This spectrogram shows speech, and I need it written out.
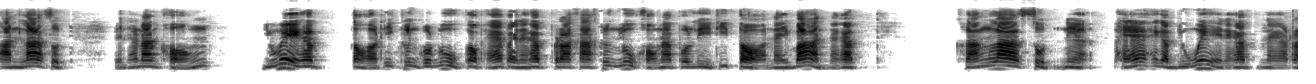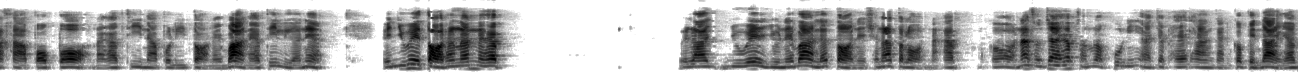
พันล่าสุด เป็นทางด้านของยูเว่ครับต่อที่ครึ่งลูกก็แพ้ไปนะครับ ราคาครึ่งลูกของนาโปลีที่ต่อในบ้านนะครับ ครั้งล่าสุดเนี่ยแพ้ให้กับยูเว่นะครับในราคาปอปอนะครับที่นาโปลีต่อในบ้านนะครับที่เหลือเนี่ยเป็นยูเว่ต่อทั้งนั้นนะครับ เวลายูเว่อยู่ในบ้านแล้วต่อเนี่ยชนะตลอดนะครับ ก็น่าสนใจครับสำหรับคู่นี้อาจจะแพ้ทางกันก็เป็นได้ครับ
